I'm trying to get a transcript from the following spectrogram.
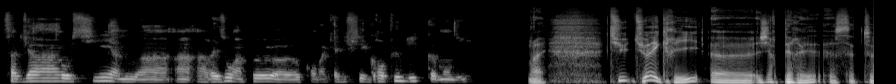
ça devient aussi un réseau un peu qu'on va qualifier grand public, comme on dit. Ouais. Tu, tu, as écrit, j'ai repéré cette,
